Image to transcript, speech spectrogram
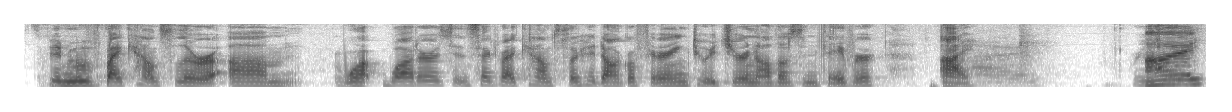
It's been moved by Counselor um, Waters and seconded by Counselor Hidalgo Fahring to adjourn. All those in favor? Aye. Aye.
